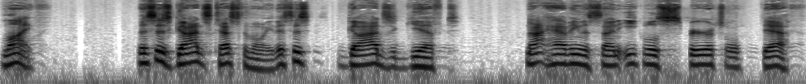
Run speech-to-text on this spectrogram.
life. This is God's testimony. This is God's gift. Not having the Son equals spiritual death.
